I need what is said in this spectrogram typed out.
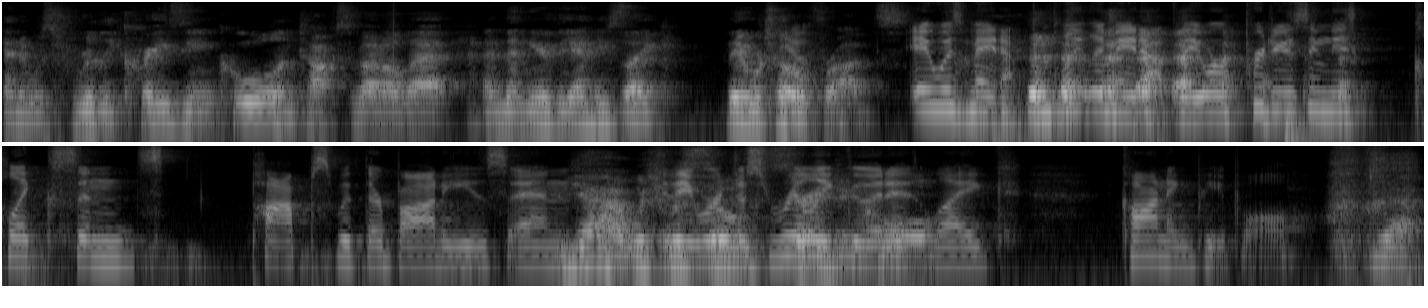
and it was really crazy and cool," and talks about all that. And then near the end, he's like, "They were total Yep. frauds." It was made up, completely made up. They were producing these clicks and pops with their bodies, and Yeah, which they were so just really good cool. at like conning people. Yeah,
